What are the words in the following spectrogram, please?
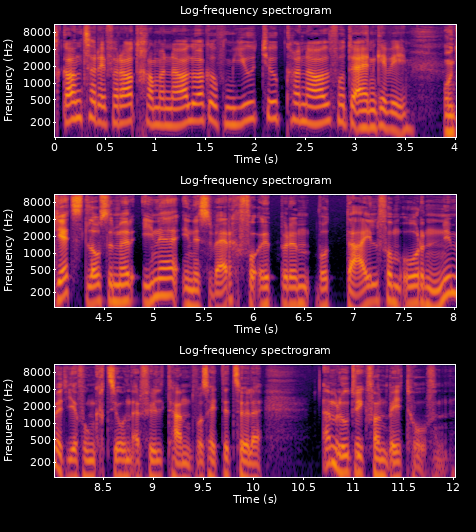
Das ganze Referat kann man nachschauen auf dem YouTube-Kanal der NGW. Und jetzt hören wir rein in ein Werk von jemandem, wo Teil vom Ohren nicht mehr die Funktion erfüllt haben, was hätte sollen. Einem Ludwig van Beethoven.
